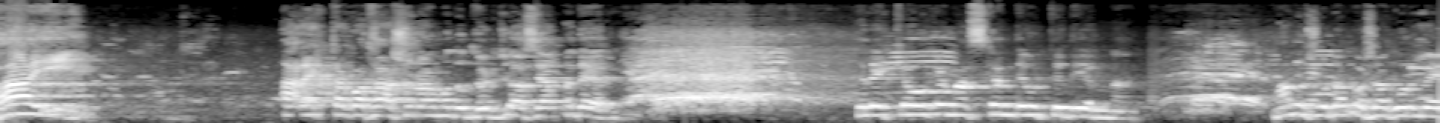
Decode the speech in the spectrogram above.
ভাই আর একটা কথা শোনার মতো ধৈর্য আছে আপনাদের? তাহলে কেউ কে মাঝখান দিয়ে উঠতে দিয়েন না। মানুষ ওঠা বসা করলে,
